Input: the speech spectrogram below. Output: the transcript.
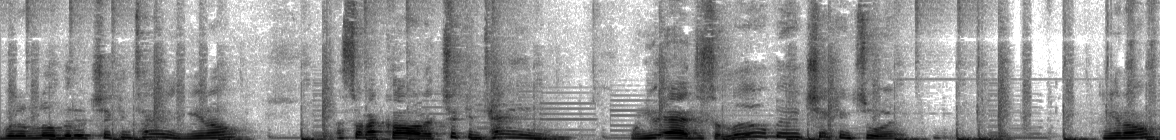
with a little bit of chicken tang, you know? That's what I call a chicken tang. When you add just a little bit of chicken to it, you know?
